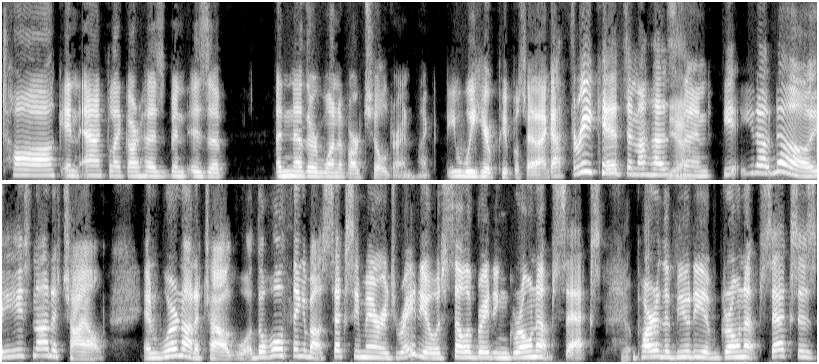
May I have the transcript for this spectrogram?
talk and act like our husband is a another one of our children. Like we hear people say, "I got three kids and a husband." Y- You know, no, he's not a child, and we're not a child. The whole thing about sexy marriage radio is celebrating grown-up sex. Yep. Part of the beauty of grown-up sex is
